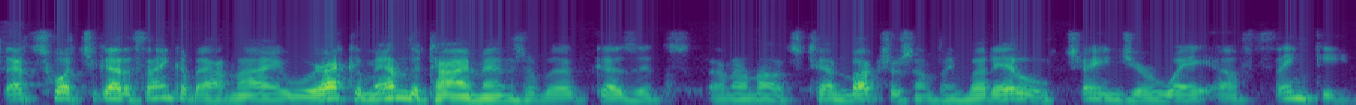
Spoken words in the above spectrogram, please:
that's what you got to think about. And I recommend the time management because it's I don't know, it's ten bucks or something, but it'll change your way of thinking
